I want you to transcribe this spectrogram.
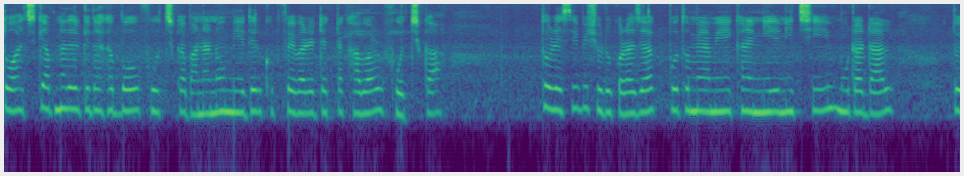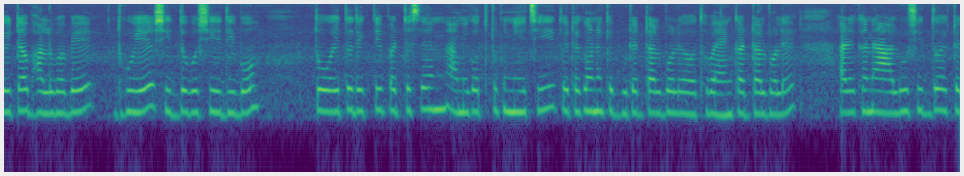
তো আজকে আপনাদেরকে দেখাবো ফুচকা বানানো। মেয়েদের খুব ফেভারিট একটা খাবার ফুচকা। তো রেসিপি শুরু করা যাক। প্রথমে আমি এখানে নিয়ে নিচ্ছি মোটা ডাল। তো এটা ভালোভাবে ধুয়ে সিদ্ধ বসিয়ে দিব। তো এই তো দেখতেই পারতেছেন, আমি কতটুকু নিয়েছি। তো এটাকে অনেকে বুটের ডাল বলে অথবা অ্যাঙ্কার ডাল বলে। আর এখানে আলু সিদ্ধ একটা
